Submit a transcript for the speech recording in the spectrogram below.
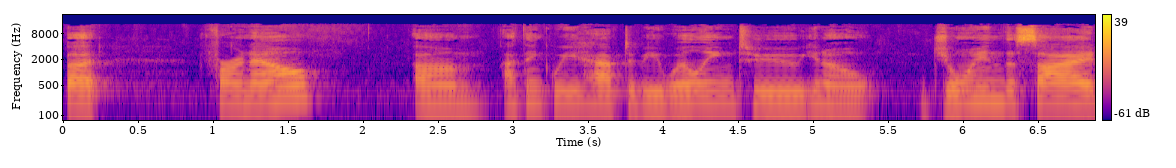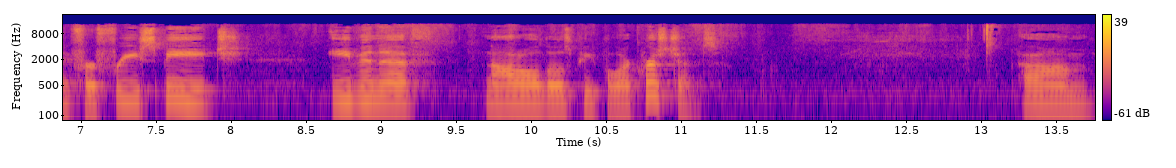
But for now, um, I think we have to be willing to, you know, join the side for free speech, even if not all those people are Christians. Um,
